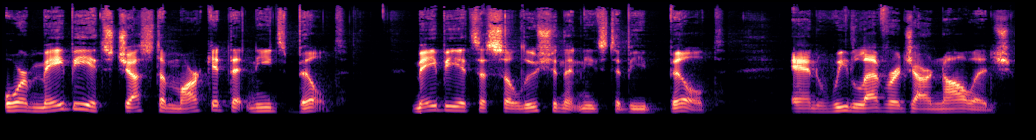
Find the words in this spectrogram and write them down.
or maybe it's just a market that needs built. Maybe it's a solution that needs to be built and we leverage our knowledge.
